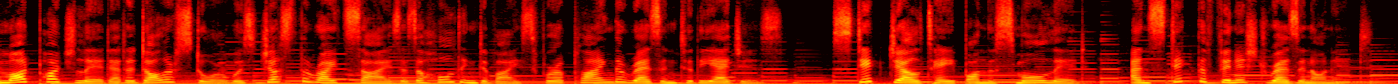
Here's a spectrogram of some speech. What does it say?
The Mod Podge lid at a dollar store was just the right size as a holding device for applying the resin to the edges. Stick gel tape on the small lid and stick the finished resin on it.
